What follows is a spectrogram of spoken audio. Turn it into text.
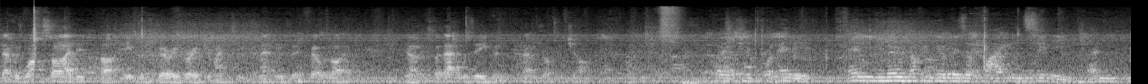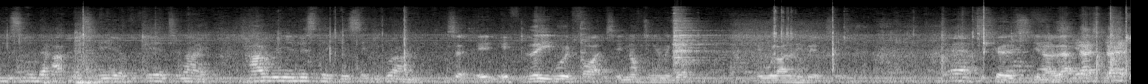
that was one-sided, but it was very, very dramatic, and that was it felt like, you know, but that was even that was off the charts. Eddie. Eddie, you know Nottingham is a fighting city, and you've seen the atmosphere here tonight. How realistic is City Ground? So if Leigh Wood fights in Nottingham again, it will only be a City. Yes. because you know that that's that's,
